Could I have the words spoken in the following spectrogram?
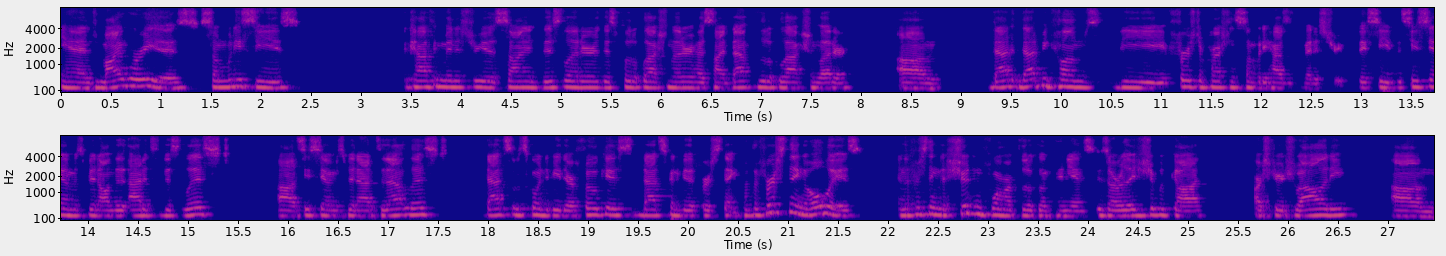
And my worry is somebody sees the Catholic ministry has signed this letter, this political action letter, has signed that political action letter. Um, that that becomes the first impression somebody has of the ministry. They see the CCM has been on the added to this list. Uh, CCM has been added to that list. That's what's going to be their focus. That's going to be the first thing. But the first thing always, and the first thing that should inform our political opinions, is our relationship with God, our spirituality. Um,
